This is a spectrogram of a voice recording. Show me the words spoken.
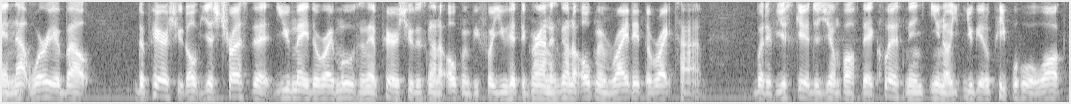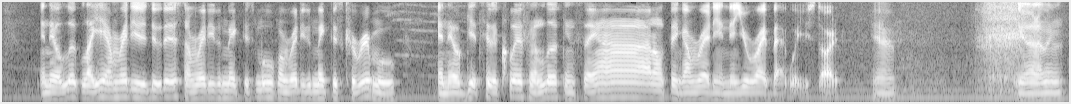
and not worry about the parachute. Oh, just trust that you made the right moves, and that parachute is going to open before you hit the ground. It's going to open right at the right time. But if you're scared to jump off that cliff, then you know you get people who will walk and they'll look like, "Yeah, I'm ready to do this. I'm ready to make this move. I'm ready to make this career move." And they'll get to the cliff and look and say, "Ah, I don't think I'm ready," and then you're right back where you started. Yeah. You know what I mean?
